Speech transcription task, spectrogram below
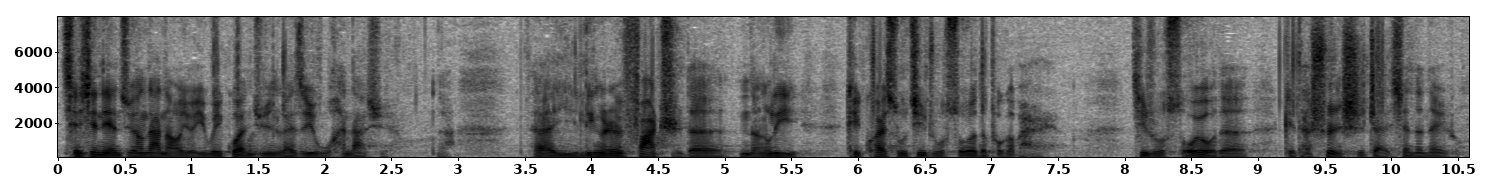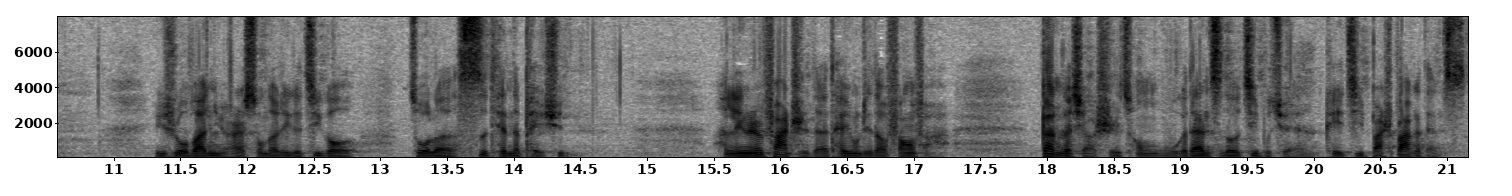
前些年，《最强大脑》有一位冠军，来自于武汉大学，啊，他以令人发指的能力，可以快速记住所有的扑克牌，记住所有的给他瞬时展现的内容。于是我把女儿送到这个机构，做了四天的培训。很令人发指的，他用这套方法。半个小时从五个单词都记不全，可以记八十八个单词。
